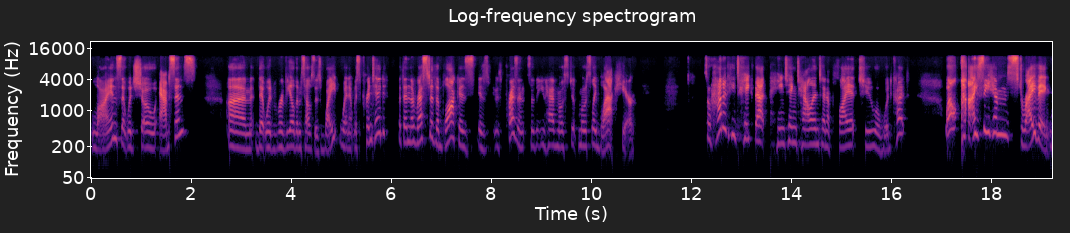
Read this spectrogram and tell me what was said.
lines that would show absence, um, that would reveal themselves as white when it was printed, but then the rest of the block is is is present so that you have most mostly black here. So how did he take that painting talent and apply it to a woodcut? Well, I see him striving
